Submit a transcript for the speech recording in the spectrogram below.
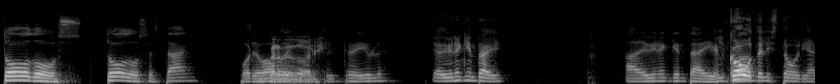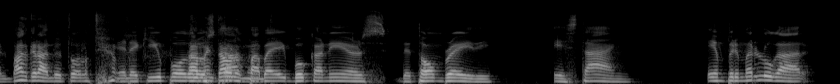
Todos, todos están por debajo de perdedores. 500. Increíble. Y adivinen quién está ahí. Adivinen quién está ahí. El GOAT de la historia, el más grande de todos los tiempos. El equipo de los Tampa. Bay Buccaneers de Tom Brady están en primer lugar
